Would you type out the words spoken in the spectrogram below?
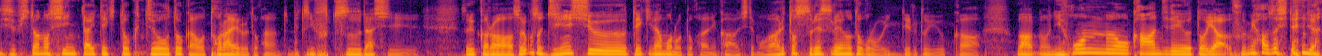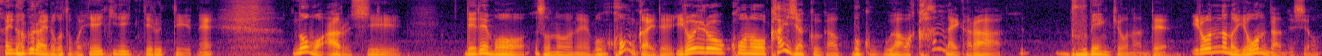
人の身体的特徴とかを捉えるとかなんて別に普通だし、それからそれこそ人種的なものとかに関しても、割とスレスレのところを言ってるというか、まあ日本の感じで言うと、いや、踏み外してんじゃないのぐらいのことも平気で言ってるっていうね、のもあるし、ででもその、ね、僕、今回でいろいろこの解釈が僕が分かんないから不勉強なんでいろんなの読んだんですよ、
